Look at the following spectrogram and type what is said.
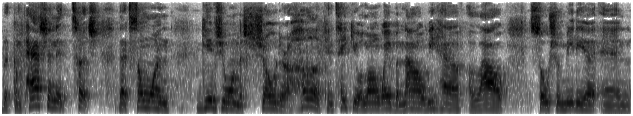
the compassionate touch that someone gives you on the shoulder a hug can take you a long way but now we have allowed social media and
